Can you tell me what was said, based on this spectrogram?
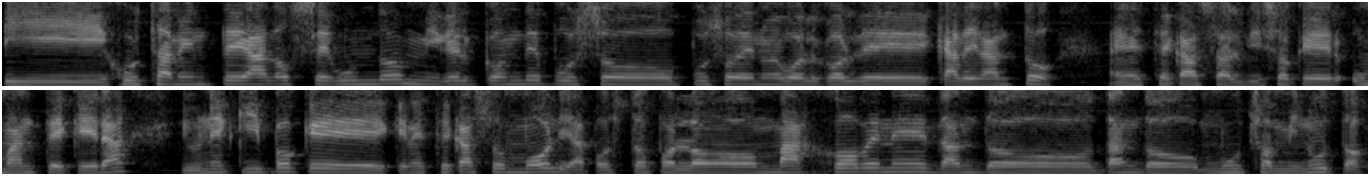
y justamente a los segundos Miguel Conde puso, puso de nuevo el gol de, que adelantó, en este caso al Bishoker Humantequera y un equipo que, que en este caso Moli apostó por los más jóvenes, dando, dando muchos minutos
